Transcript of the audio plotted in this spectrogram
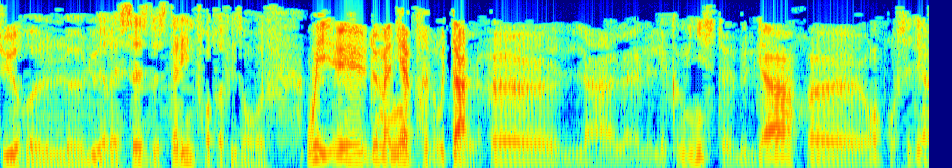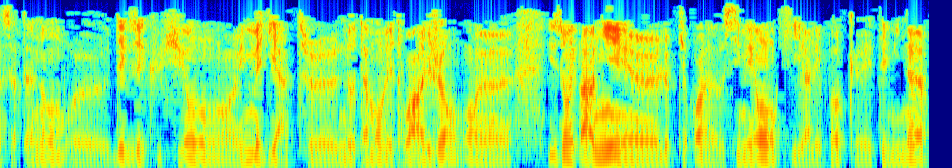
sur l'URSS de Staline, François Frison-Roche. Oui, et de manière très brutale. les communistes bulgares ont procédé à un certain nombre d'exécutions immédiates, notamment les trois régents. ils ont épargné le petit roi Siméon, qui à l'époque était mineur,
